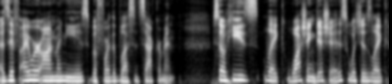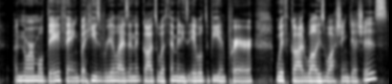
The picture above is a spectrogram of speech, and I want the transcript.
as if i were on my knees before the blessed sacrament. So he's like washing dishes which is like a normal day thing but he's realizing that god's with him and he's able to be in prayer with god while he's washing dishes.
